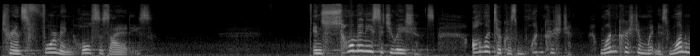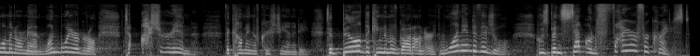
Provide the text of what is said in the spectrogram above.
transforming whole societies. In so many situations, all it took was one Christian, one Christian witness, one woman or man, one boy or girl to usher in the coming of Christianity, to build the kingdom of God on earth. One individual who's been set on fire for Christ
